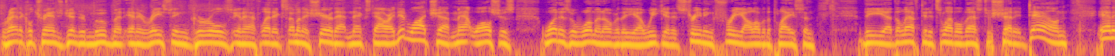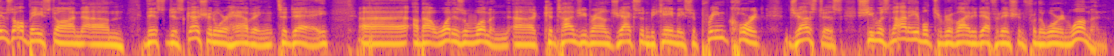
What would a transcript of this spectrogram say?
radical transgender movement and erasing girls in athletics. I'm going to share that next hour. I did watch uh, Matt Walsh's "What Is a Woman" over the uh, weekend. It's streaming free all over the place, and the uh, the left did its level best to shut it down. And it was all based on um, this discussion we're having today uh, about what is a woman. Uh, Ketanji Brown Jackson became a Supreme Court justice. She was not able to provide a definition for the word woman.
